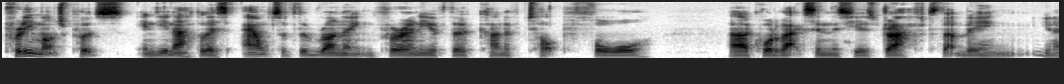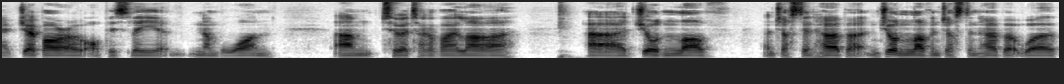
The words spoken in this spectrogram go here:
pretty much puts Indianapolis out of the running for any of the kind of top four uh, quarterbacks in this year's draft. That being, you know, Joe Burrow obviously at number one, um, Tua Tagovailoa, uh, Jordan Love, and Justin Herbert. And Jordan Love and Justin Herbert were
